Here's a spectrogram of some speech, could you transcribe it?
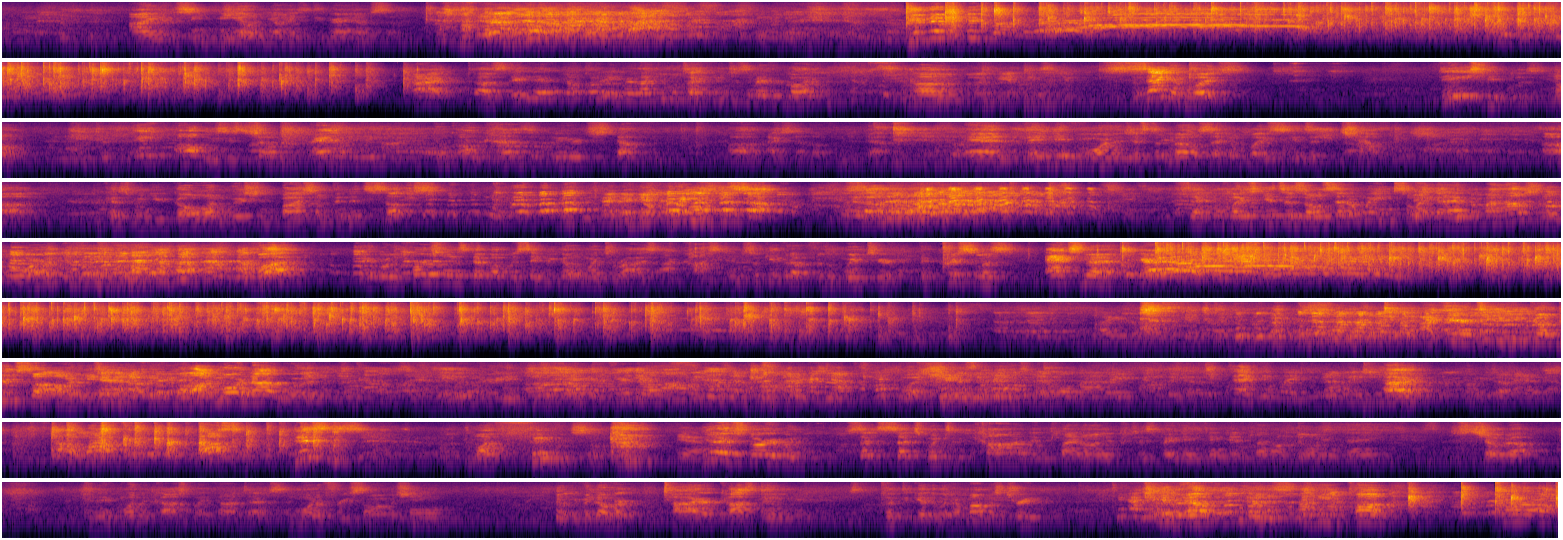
I ain't never seen me on your Instagram, so. Give them a big round of applause. All right, uh, stay there. Don't go anywhere. Like people take pictures of everybody. Um, second place, these people is annoying. They always just show randomly, do all kinds of weird stuff. Uh, actually, I love them to death. And they get more than just a medal. Second place gets a challenge. Uh, because when you go on Wish and buy something that sucks, you get wings that suck. Second place gets his own set of wings, so I ain't gotta have them in my house no more. but were the first one to step up and say, we're gonna winterize our costumes. So give it up for the winter, the Christmas X-Men. I guarantee you he's gonna do something with it. A lot more than I would. Alright. Oh, wow. Awesome. This is my favorite story. Yeah. You know that story when such such went to the con, didn't plan on participating in anything, didn't plan on doing anything, just showed up and then won the cosplay contest and won a free sewing machine, even though her entire costume put together with her mama's tree. Give it up for the steampunk girl.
